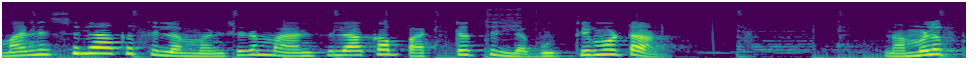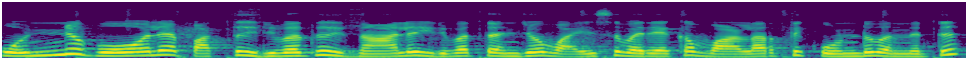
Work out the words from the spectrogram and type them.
മനസ്സിലാക്കത്തില്ല. മനുഷ്യനെ മനസ്സിലാക്കാൻ പറ്റത്തില്ല. ബുദ്ധിമുട്ടാണ്. നമ്മൾ പൊന്നു പോലെ പത്ത് ഇരുപത് നാല് ഇരുപത്തഞ്ചോ വയസ്സ് വരെയൊക്കെ വളർത്തി കൊണ്ടുവന്നിട്ട്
